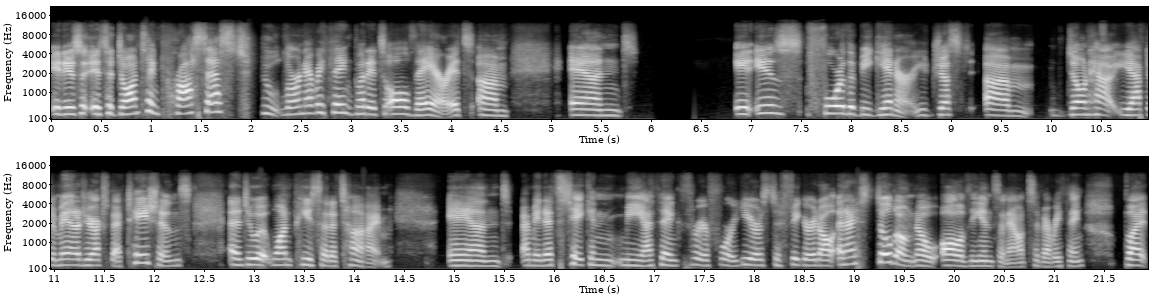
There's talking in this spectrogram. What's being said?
it is it's a daunting process to learn everything but it's all there. It's um and it is for the beginner. You just um don't have you have to manage your expectations and do it one piece at a time and i mean it's taken me i think three or four years to figure it all and i still don't know all of the ins and outs of everything but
